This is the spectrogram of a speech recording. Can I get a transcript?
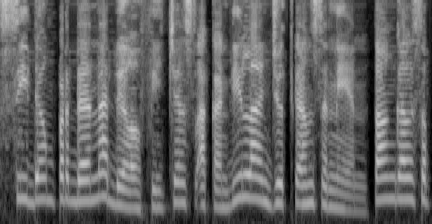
Sidang perdana Delphi Chess akan dilanjutkan Senin, tanggal 10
